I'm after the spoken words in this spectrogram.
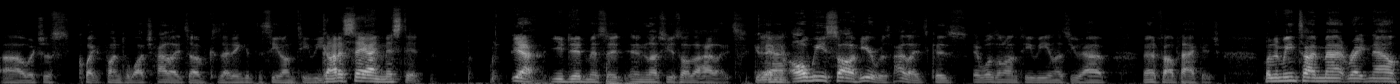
uh, which was quite fun to watch highlights of because I didn't get to see it on TV. Gotta say, I missed it. Yeah, you did miss it unless you saw the highlights. Yeah. And all we saw here was highlights because it wasn't on TV unless you have the NFL package. But in the meantime, Matt, right now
